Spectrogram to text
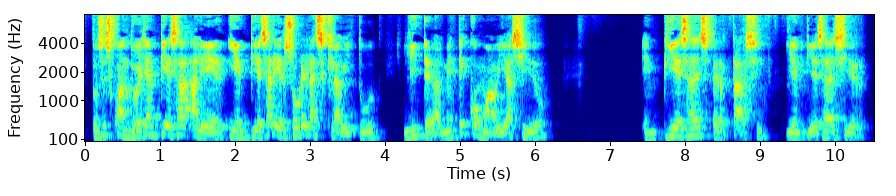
Entonces, cuando ella empieza a leer y empieza a leer sobre la esclavitud, literalmente como había sido, empieza a despertarse y empieza a decir,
